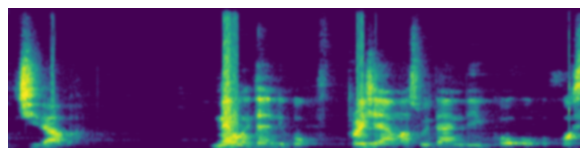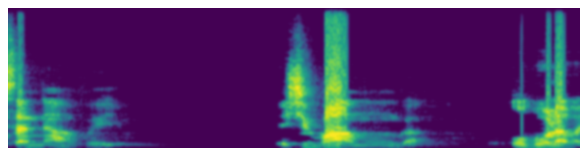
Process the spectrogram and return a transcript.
nkiraba naye wentandika pressure y'amaaso wetandika okukosa naavu eyo? Ekivaamu nga oba olaba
